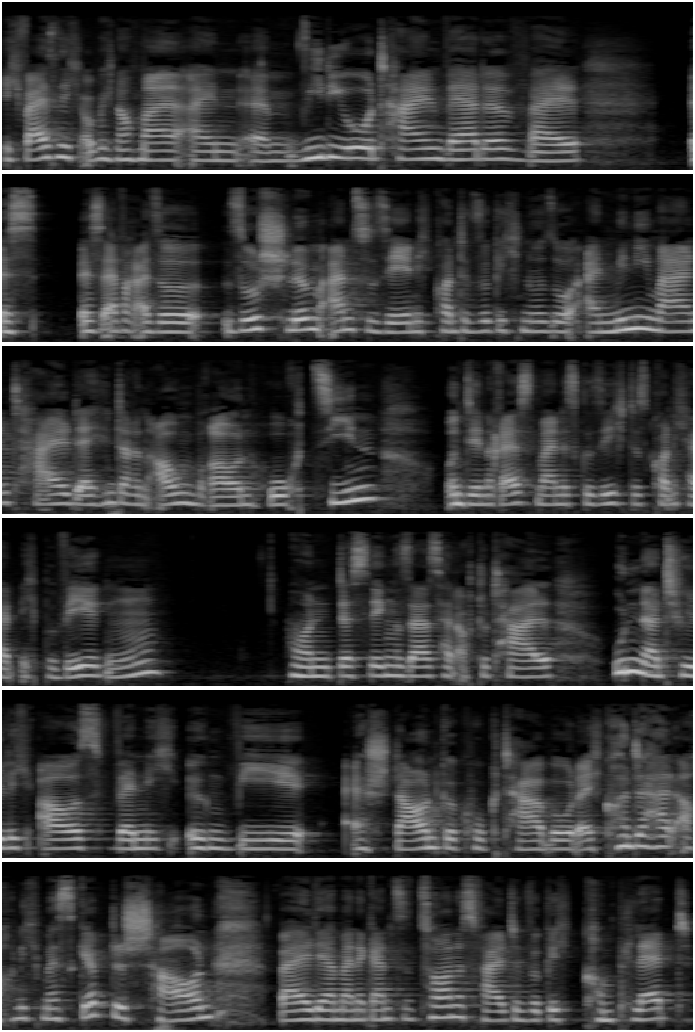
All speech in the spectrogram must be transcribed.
ich weiß nicht, ob ich noch mal ein ähm, Video teilen werde, weil es ist einfach also so schlimm anzusehen. Ich konnte wirklich nur so einen minimalen Teil der hinteren Augenbrauen hochziehen und den Rest meines Gesichtes konnte ich halt nicht bewegen. Und deswegen sah es halt auch total unnatürlich aus, wenn ich irgendwie erstaunt geguckt habe oder ich konnte halt auch nicht mehr skeptisch schauen, weil ja meine ganze Zornesfalte wirklich komplett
